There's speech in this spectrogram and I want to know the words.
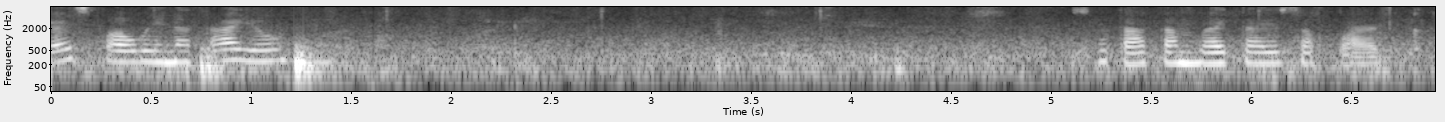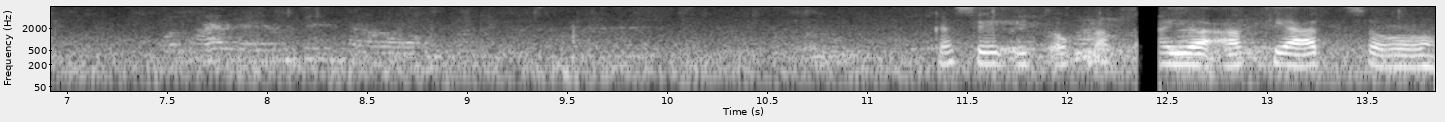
Guys, pauwi na tayo. So, tatambay tayo sa park. Kasi 8 o'clock tayo akyat. So,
